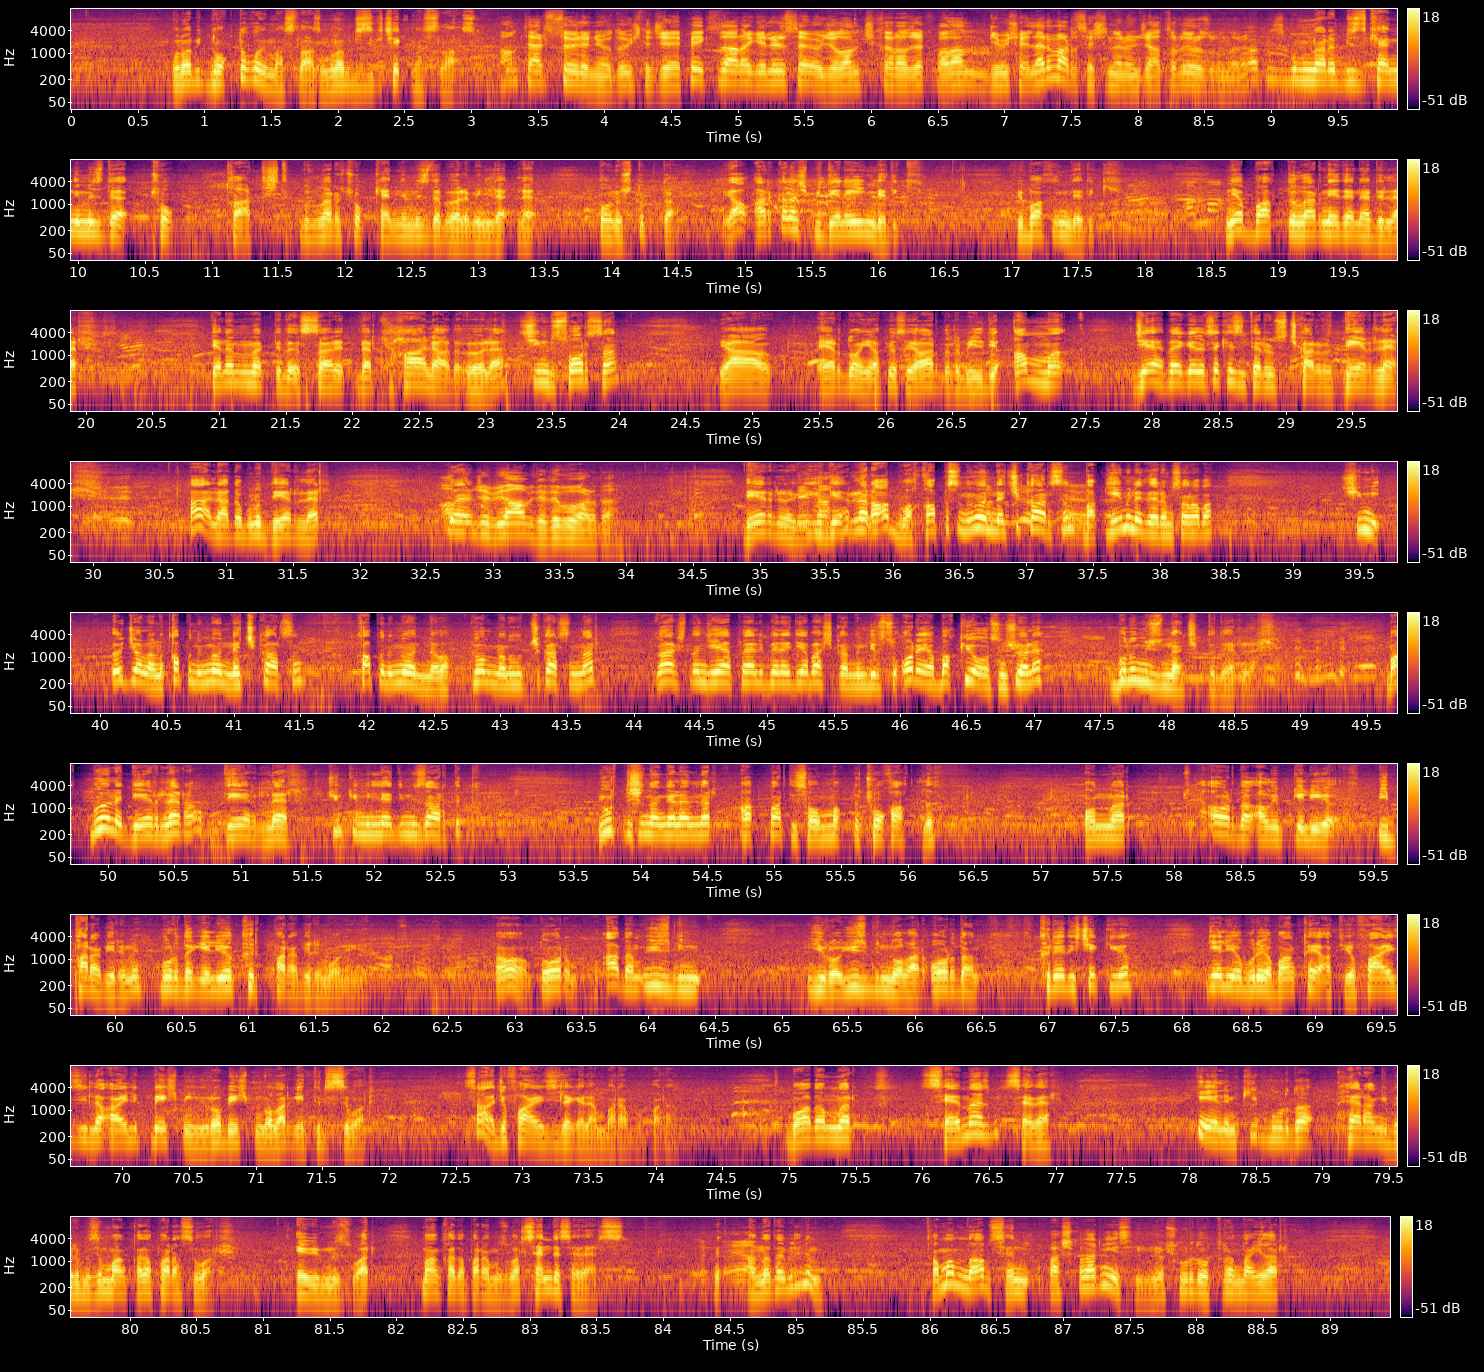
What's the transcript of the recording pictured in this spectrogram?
Buna bir nokta koyması lazım. Buna bir çizgi çekmesi lazım. Tam tersi söyleniyordu. İşte CHP iktidara gelirse Öcalan çıkarılacak falan gibi şeyler vardı seçimden önce hatırlıyoruz bunları. Ya Biz bunları biz kendimiz de çok tartıştık. Bunları çok kendimiz de böyle milletle konuştuk da. Ya arkadaş bir deneyin dedik. Bir bakın dedik. Ne baktılar ne denediler. Denememekte de ısrar ettiler ki hala da öyle. Şimdi sorsan ya Erdoğan yapıyorsa yardır bildi ama CHP gelirse kesin terörist çıkarır derler. Hala da bunu derler. Az önce bir abi dedi bu arada. Derler, derler abi bak kapısının önüne çıkarsın. Bak yemin ederim sana bak. Şimdi Öcalan'ı kapının önüne çıkarsın. Kapının önüne bak yolundan tutup çıkarsınlar. Karşıdan CHP'li belediye başkanının birisi oraya bakıyor olsun şöyle. Bunun yüzünden çıktı derler. Bak böyle derler abi derler. Çünkü milletimiz artık yurt dışından gelenler AK Parti savunmakta çok haklı. Onlar orada alıp geliyor bir para birimi. Burada geliyor 40 para birimi oluyor. Tamam doğru mu? Adam 100 bin euro, 100 bin dolar oradan kredi çekiyor. Geliyor buraya bankaya atıyor. Faiziyle aylık 5 bin euro, 5 bin dolar getirisi var. Sadece faiziyle gelen para bu para. Bu adamlar sevmez mi? Sever. Diyelim ki burada herhangi birimizin bankada parası var. Evimiz var. Bankada paramız var. Sen de seversin. Anlatabildim mi? Tamam da abi sen başkaları niye seviyor? Şurada oturan dayılar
